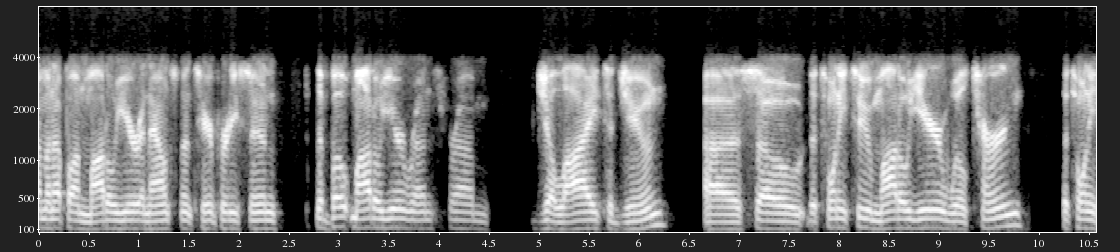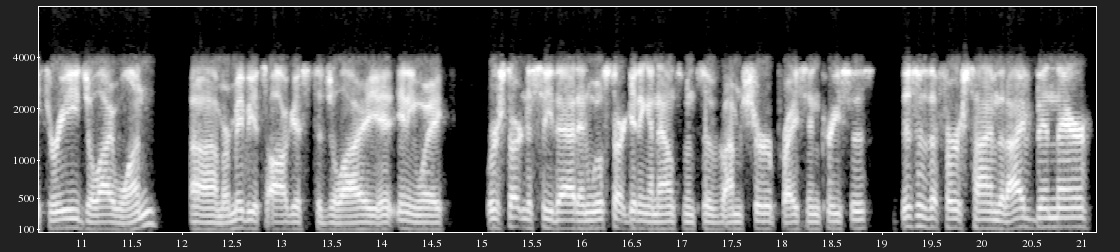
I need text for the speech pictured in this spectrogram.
coming up on model year announcements here pretty soon. The boat model year runs from July to June. Uh, so the 22 model year will turn the 23 July 1 um, or maybe it's August to July. Anyway, we're starting to see that, and we'll start getting announcements of, I'm sure, price increases. This is the first time that I've been there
